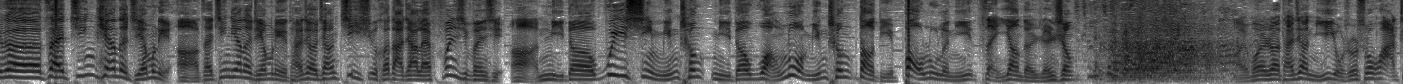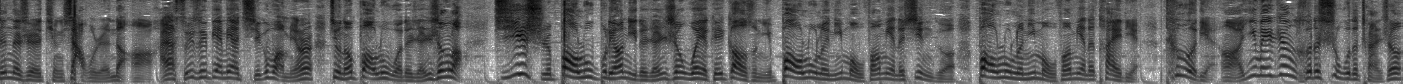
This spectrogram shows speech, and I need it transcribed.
这个在今天的节目里啊，在今天的节目里，谭笑将继续和大家来分析分析啊，你的微信名称、你的网络名称到底暴露了你怎样的人生？有朋友说谭笑，你有时候说话真的是挺吓唬人的啊，还随随便便起个网名就能暴露我的人生了。即使暴露不了你的人生，我也可以告诉你，暴露了你某方面的性格，暴露了你某方面的特点特点啊。因为任何的事物的产生，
